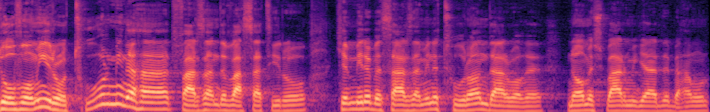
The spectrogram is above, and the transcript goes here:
دومی رو تور می نهد فرزند وسطی رو که میره به سرزمین توران در واقع نامش برمیگرده به همون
